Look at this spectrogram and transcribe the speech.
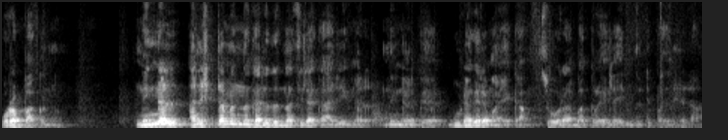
ഉറപ്പാക്കുന്നു. നിങ്ങൾ അനിഷ്ടമെന്ന് കരുതുന്ന ചില കാര്യങ്ങൾ നിങ്ങൾക്ക് ഗുണകരമായേക്കാം. സൂറ ബക്രയിലെ ഇരുന്നൂറ്റി പതിനേഴാം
